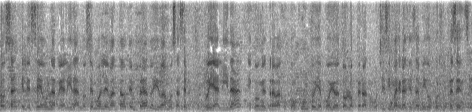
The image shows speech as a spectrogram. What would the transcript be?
Los Ángeles sea una realidad. Nos hemos levantado temprano y vamos a hacer realidad eh, con el trabajo conjunto y apoyo de todos los peruanos. Muchísimas gracias amigos por su presencia.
